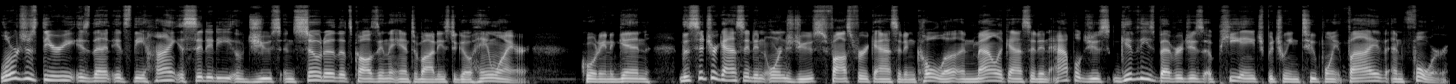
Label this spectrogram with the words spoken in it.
Lorch's theory is that it's the high acidity of juice and soda that's causing the antibodies to go haywire. Quoting again, the citric acid in orange juice, phosphoric acid in cola, and malic acid in apple juice give these beverages a pH between 2.5 and 4.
